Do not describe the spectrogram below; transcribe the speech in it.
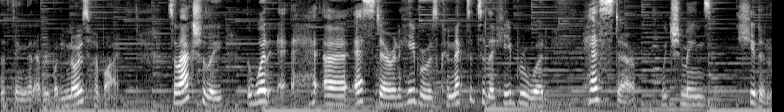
the thing that everybody knows her by? So actually, the word uh, Esther in Hebrew is connected to the Hebrew word Hester, which means hidden.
